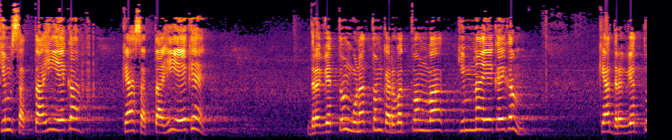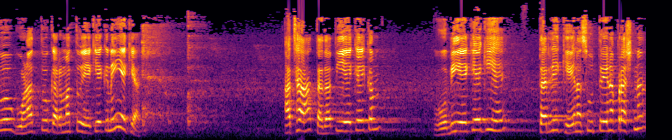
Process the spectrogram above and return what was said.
किम सत्ता ही एक? क्या सत्ता ही एक है? द्रव्यत्व, गुणत्व कर्मत्व व किम न एक एकम क्या द्रव्यत्व, गुणत्व, कर्मत्व एक एक नहीं है क्या? अथा, तदपि एक एकम वो भी एक एक ही है। तर्री के न सूत्रे न प्रश्न?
